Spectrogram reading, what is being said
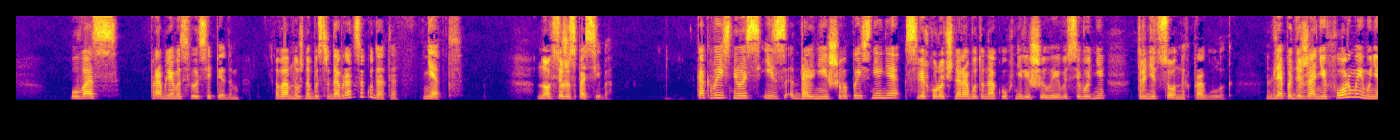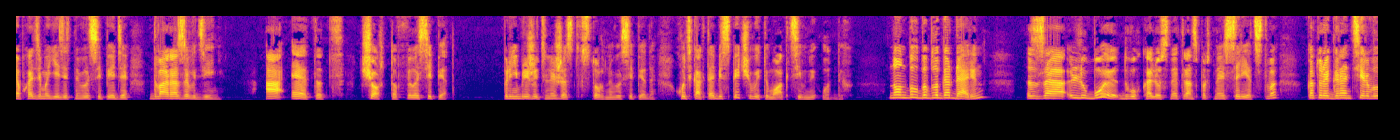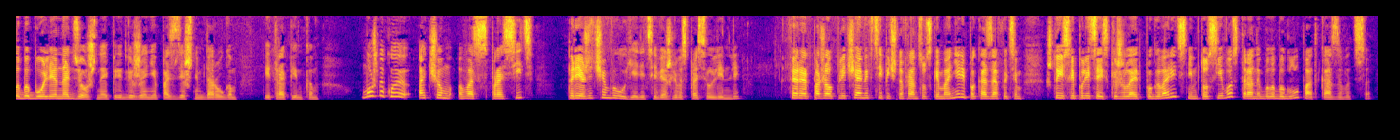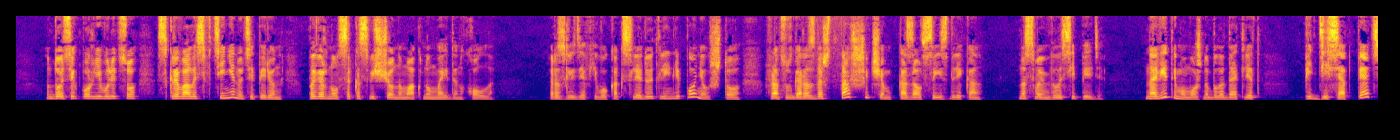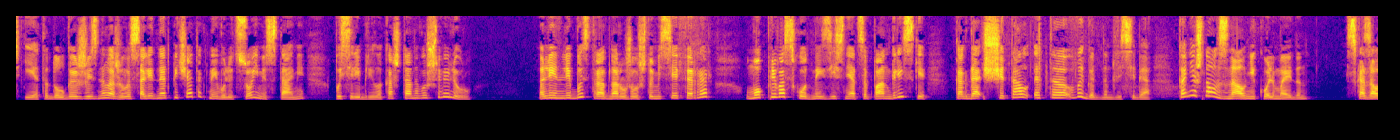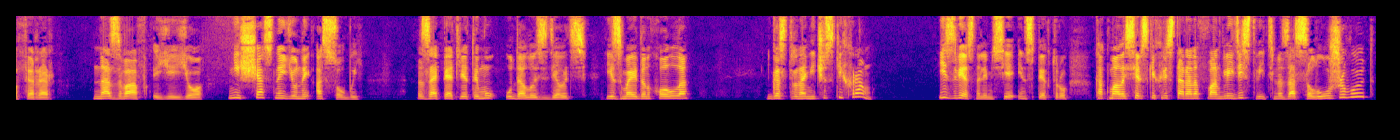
«У вас проблемы с велосипедом?» Вам нужно быстро добраться куда-то? Нет. Но все же спасибо. Как выяснилось из дальнейшего пояснения, сверхурочная работа на кухне лишила его сегодня традиционных прогулок. Для поддержания формы ему необходимо ездить на велосипеде два раза в день. А этот чертов велосипед, пренебрежительный жест в сторону велосипеда, хоть как-то обеспечивает ему активный отдых. Но он был бы благодарен за любое двухколесное транспортное средство, которое гарантировало бы более надежное передвижение по здешним дорогам и тропинкам. «Можно кое о чем вас спросить, прежде чем вы уедете?» — вежливо спросил Линли. Феррер пожал плечами в типично французской манере, показав этим, что если полицейский желает поговорить с ним, то с его стороны было бы глупо отказываться. До сих пор его лицо скрывалось в тени, но теперь он повернулся к освещенному окну Мейден-Холла. Разглядев его как следует, Линли понял, что француз гораздо старше, чем казался издалека на своем велосипеде. На вид ему можно было дать лет пятьдесят пять, и эта долгая жизнь наложила солидный отпечаток на его лицо и местами посеребрила каштановую шевелюру. Линли быстро обнаружил, что месье Феррер мог превосходно изъясняться по-английски, когда считал это выгодным для себя. «Конечно, он знал Николь Мейден», — сказал Феррер, назвав ее несчастной юной особой. За пять лет ему удалось сделать из Мейденхолла гастрономический храм. Известно ли мсье инспектору, как мало сельских ресторанов в Англии действительно заслуживают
